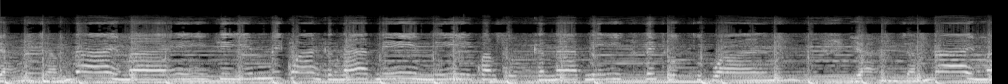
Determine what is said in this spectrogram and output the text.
ยังจำได้ไหม ที่ยิ้มได้กว้างขนาดนี้มีความสุขขนาดนี้ในทุกทุกๆวัน ยังจำได้ไหม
